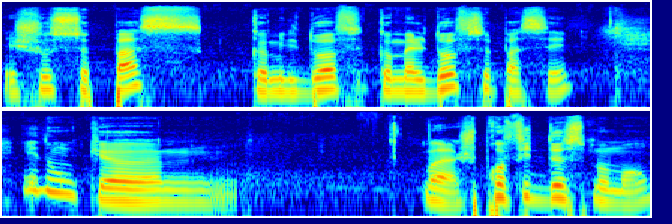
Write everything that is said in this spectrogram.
Les choses se passent comme, elles doivent se passer. Et donc, euh, voilà, je profite de ce moment.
